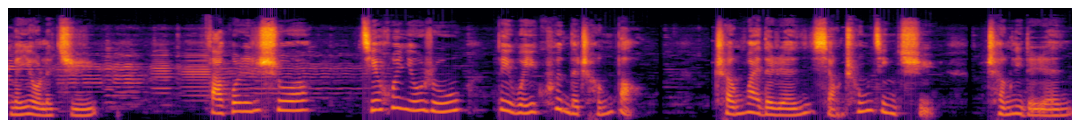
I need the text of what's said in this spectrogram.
没有了局。法国人说，结婚犹如被围困的城堡，城外的人想冲进去，城里的人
